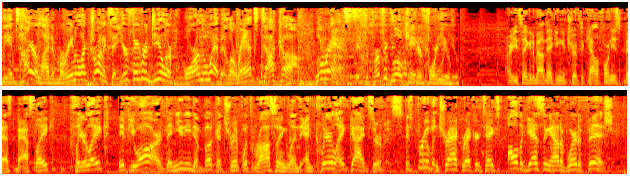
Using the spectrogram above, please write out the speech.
the entire line of marine electronics at your favorite dealer or on the web at Lowrance.com. Lowrance is the perfect locator for you. Are you thinking about making a trip to California's best bass lake? Clear Lake? If you are, then you need to book a trip with Ross England and Clear Lake Guide Service. His proven track record takes all the guessing out of where to fish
